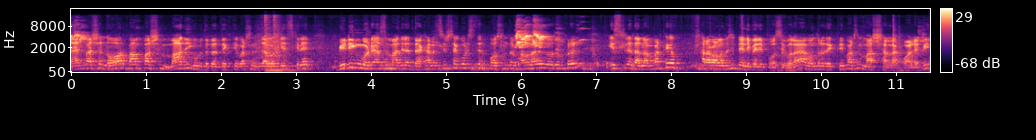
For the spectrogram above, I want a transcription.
ডান পাশে নর, বাম পাশে মাদি কবিতাটা দেখতে পাচ্ছেন, যেমনটি স্ক্রিনে বিডিং মোডে আছে, মাদিরা দেখানোর চেষ্টা করছি যার পছন্দ ভালো লাগে, যোগাযোগ করেন স্ক্রিনে তার নাম্বার থেকে সারা বাংলাদেশে ডেলিভারি পসিবল হ্যাঁ? বন্ধুরা দেখতেই পাচ্ছেন মার্শাল্লাহ কোয়ালিটি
